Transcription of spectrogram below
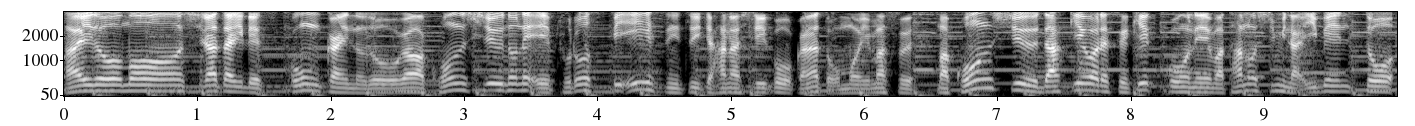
はいどうも、白滝です。今回の動画は今週のね、プロスピエースについて話していこうかなと思います。まあ今週だけはですね、結構ね、まあ楽しみなイベント、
